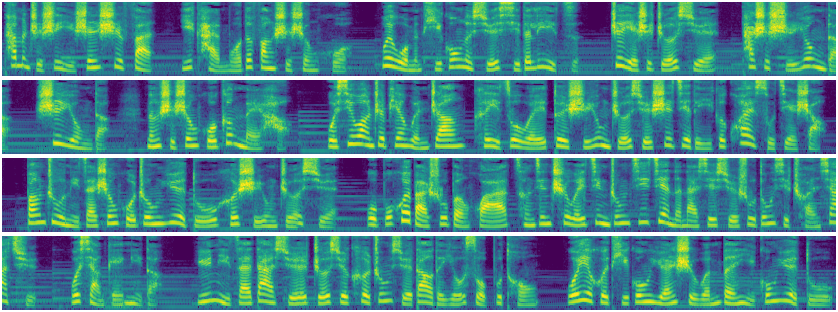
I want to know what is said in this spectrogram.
他们只是以身示范，以楷模的方式生活，为我们提供了学习的例子。这也是哲学，它是实用的、适用的，能使生活更美好。我希望这篇文章可以作为对实用哲学世界的一个快速介绍，帮助你在生活中阅读和使用哲学。我不会把叔本华曾经斥为镜中基建的那些学术东西传下去。我想给你的，与你在大学哲学课中学到的有所不同。我也会提供原始文本以供阅读，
